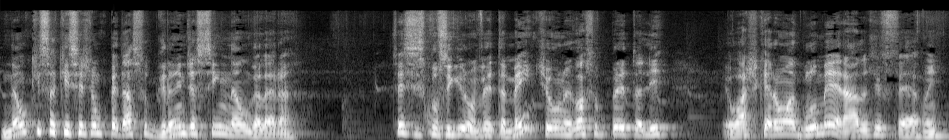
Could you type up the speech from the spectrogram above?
Não que isso aqui seja um pedaço grande assim não, galera. Não sei se vocês conseguiram ver também. Tinha um negócio preto ali. Eu acho que era um aglomerado de ferro, hein?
